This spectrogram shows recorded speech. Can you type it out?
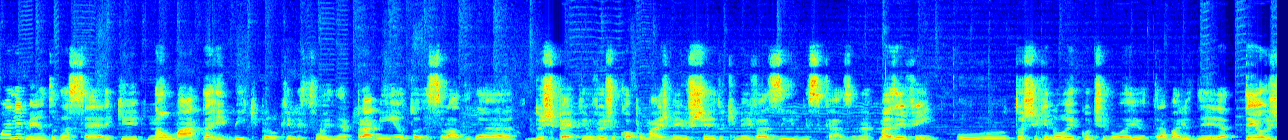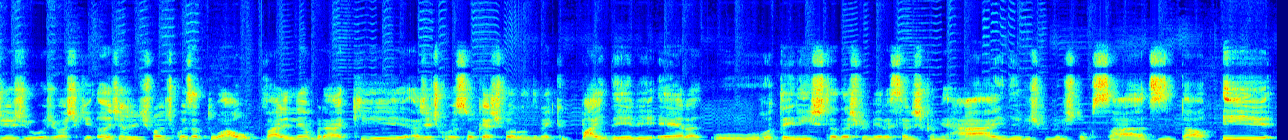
um elemento da série que não mata Hibiki pelo que ele foi, né? Para mim, eu tô desse lado da, do espectro. Eu vejo o copo mais meio cheio do que meio vazio nesse caso, né? Mas enfim, o Toshiki Noi continua aí o trabalho dele até os dias de hoje. Eu acho que antes da gente falar de coisa atual, vale lembrar que a gente começou o cast falando, né, que o pai dele era o roteirista das primeiras séries Kamen Rider, dos primeiros Tokusatsu e tal. E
